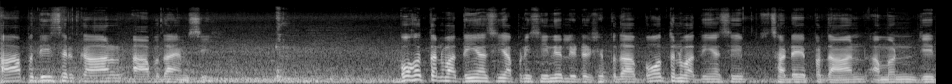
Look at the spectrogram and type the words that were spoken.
ਆਪ ਦੀ ਸਰਕਾਰ ਆਪ ਦਾ ਐਮਸੀ ਬਹੁਤ ਧੰਨਵਾਦੀ ਹਾਂ ਅਸੀਂ ਆਪਣੀ ਸੀਨੀਅਰ ਲੀਡਰਸ਼ਿਪ ਦਾ, ਬਹੁਤ ਧੰਨਵਾਦੀ ਹਾਂ ਅਸੀਂ ਸਾਡੇ ਪ੍ਰਧਾਨ ਅਮਨਜੀਤ,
